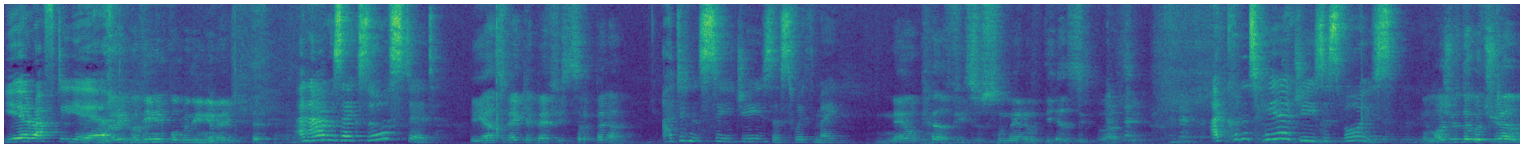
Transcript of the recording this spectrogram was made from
year after year. дори години по години веќе. And I was exhausted. И јас веќе бев исцрпена. I didn't see Jesus with me. Не огледав Исус со мене у тие ситуации. I couldn't hear Jesus' voice. Не можев да го чујам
